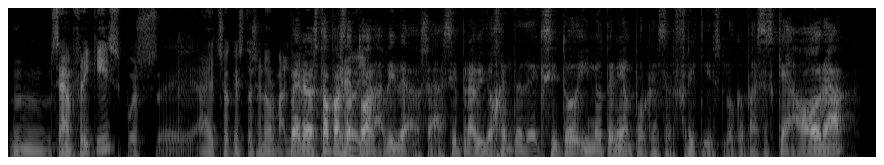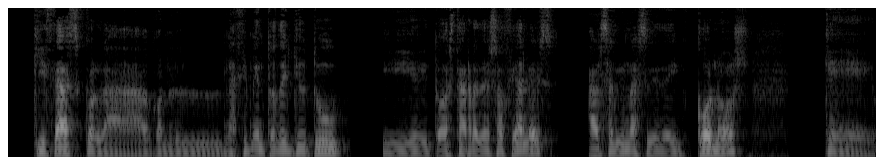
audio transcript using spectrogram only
Mm, sean frikis, pues eh, ha hecho que esto se normalice. Pero esto ha pasado toda la vida, o sea, siempre ha habido gente de éxito y no tenían por qué ser frikis. Lo que pasa es que ahora, quizás con, la, con el nacimiento de YouTube y, todas estas redes sociales, han salido una serie de iconos que,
